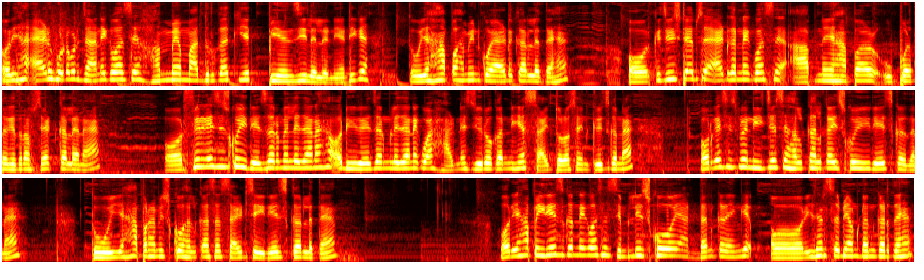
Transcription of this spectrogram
और यहाँ ऐड फ़ोटो पर जाने के बाद से हमें माँ दुर्गा की एक PNG ले लेनी है, ठीक है? तो यहाँ पर हम इनको ऐड कर लेते हैं और किसी टाइप से ऐड करने के बाद से आपने यहाँ पर ऊपर तक की तरफ़ सेट कर लेना है। और फिर कैसे इसको इरेजर में ले जाना है और इरेजर में ले जाने के बाद हार्डनेस ज़ीरो करनी है साइज़ थोड़ा सा इंक्रीज करना है। और कैसे इसमें नीचे से हल्का हल्का इसको इरेज कर देना है। तो यहाँ पर हम इसको हल्का सा साइड से इरेज कर लेते हैं। और यहाँ पर इरेज करने के बाद सिंपली इसको यहाँ डन करेंगे और इधर से भी हम डन करते हैं।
